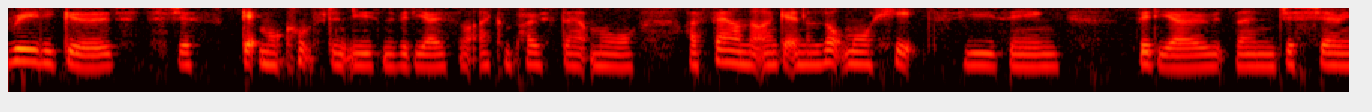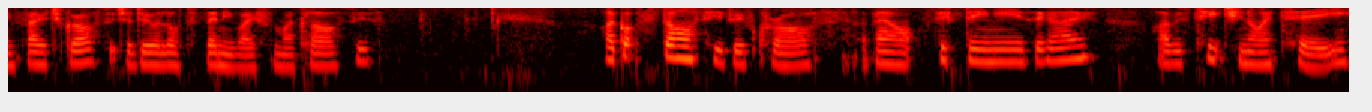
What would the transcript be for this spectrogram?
really good to just get more confident using the videos so that I can post out more. I found that I'm getting a lot more hits using video than just sharing photographs, which I do a lot of anyway for my classes. I got started with crafts about 15 years ago. I was teaching IT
